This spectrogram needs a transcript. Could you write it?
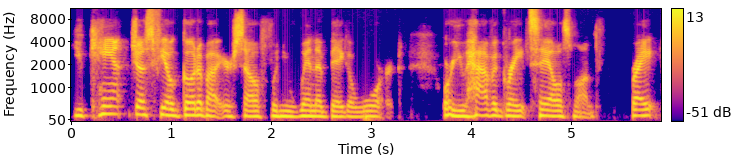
you can't just feel good about yourself when you win a big award or you have a great sales month, right?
